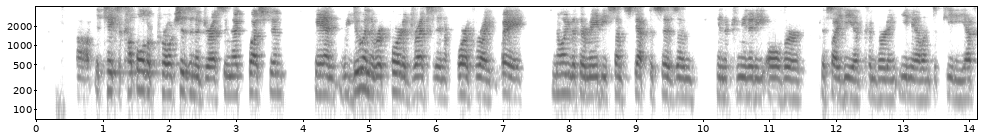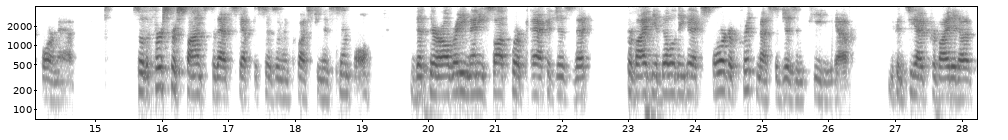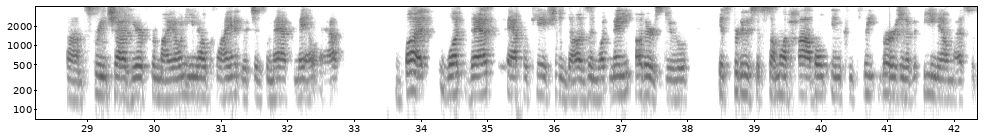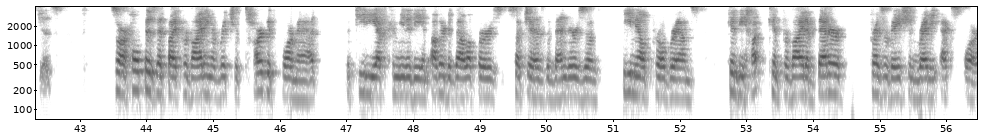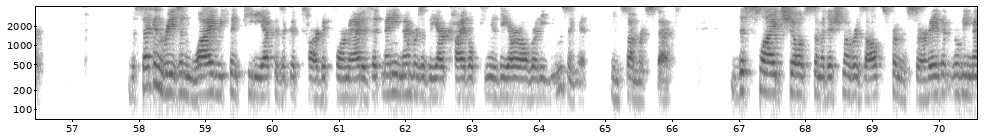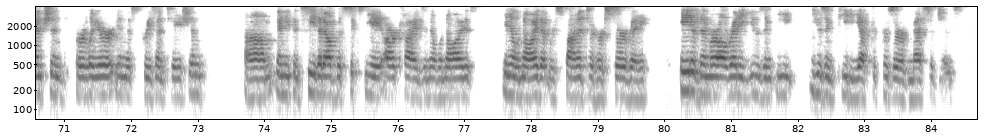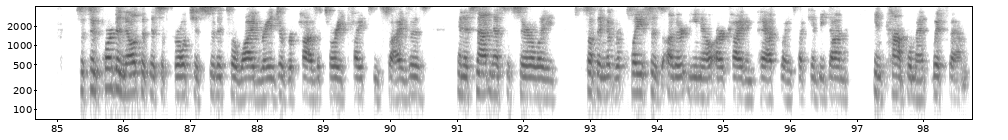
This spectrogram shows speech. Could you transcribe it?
Uh, It takes a couple of approaches in addressing that question. And we do in the report address it in a forthright way, knowing that there may be some skepticism in the community over this idea of converting email into PDF format. So the first response to that skepticism and question is simple, that there are already many software packages that provide the ability to export or print messages in PDF. You can see I've provided a um, screenshot here from my own email client, which is the Mac Mail app. But what that application does and what many others do is produce a somewhat hobbled, incomplete version of email messages. So our hope is that by providing a richer target format, the PDF community and other developers, such as the vendors of email programs, can be can provide a better preservation ready export. The second reason why we think PDF is a good target format is that many members of the archival community are already using it in some respect. This slide shows some additional results from the survey that Ruby mentioned earlier in this presentation. Um, and you can see that of the 68 archives in Illinois, in Illinois that responded to her survey, eight of them are already using e using PDF to preserve messages. So it's important to note that this approach is suited to a wide range of repository types and sizes, and it's not necessarily something that replaces other email archiving pathways, but can be done in complement with them.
